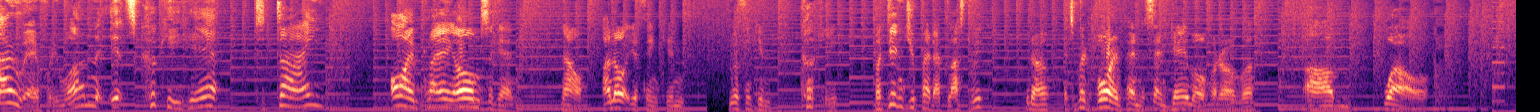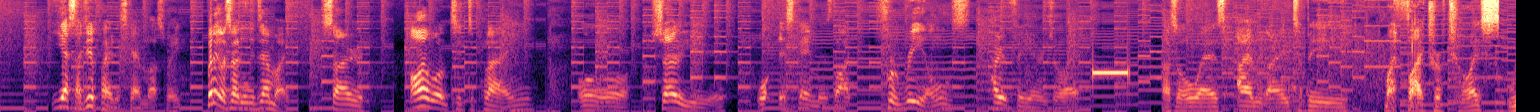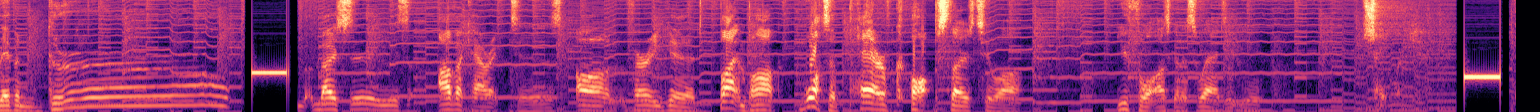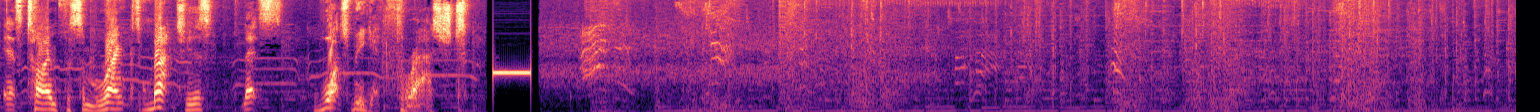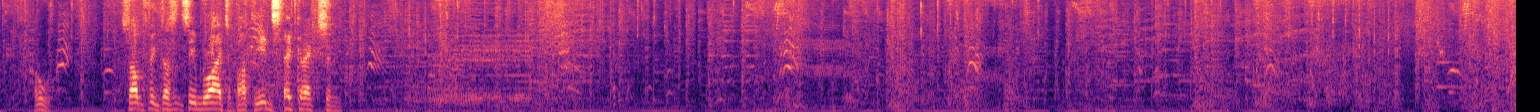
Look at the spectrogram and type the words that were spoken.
Hello everyone, it's Cookie here. Today, I'm playing ARMS again. Now, I know what you're thinking. You're thinking, Cookie, but didn't you play that last week? You know, it's a bit boring playing the same game over and over. Um, well, yes, I did play this game last week, but it was only the demo. So, I wanted to play, or show you, what this game is like for reals. Hopefully you enjoy it. As always, I'm going to be my fighter of choice, Ribbon Girl. Most of these other characters aren't very good. Byte and Barq, what a pair of cops those two are. You thought I was going to swear, didn't you? Shame on you. It's time for some ranked matches. Let's watch me get thrashed. Oh, something doesn't seem right about the internet connection.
